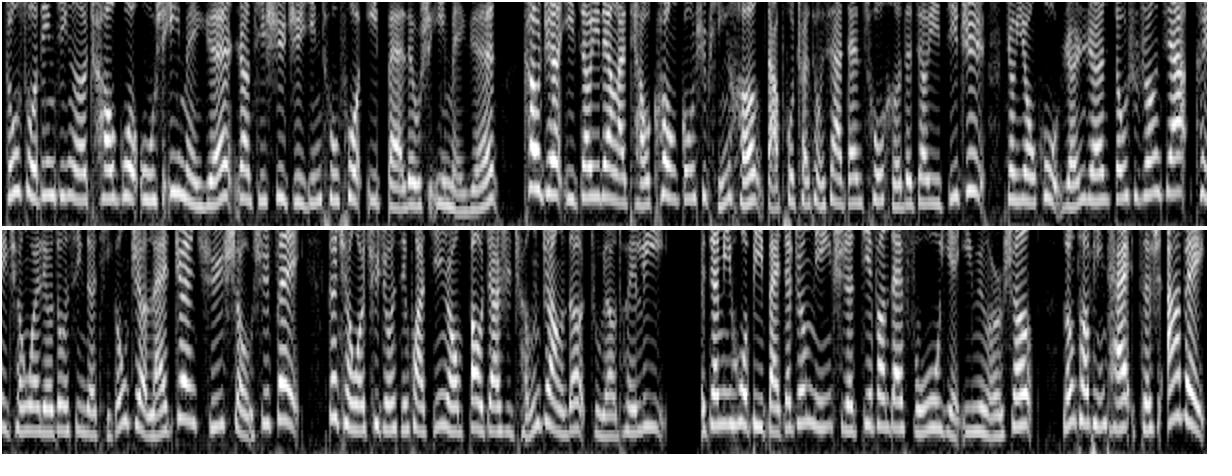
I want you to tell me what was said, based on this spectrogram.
总锁定金额超过五十亿美元，让其市值已经突破一百六十亿美元。靠着以交易量来调控供需平衡，打破传统下单撮合的交易机制，让用户人人都是庄家，可以成为流动性的提供者来赚取手续费，更成为去中心化金融爆炸式成长的主要推力。而加密货币百家争鸣，使得借放贷服务也应运而生。龙头平台则是阿伟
